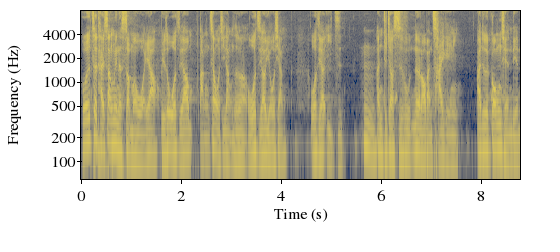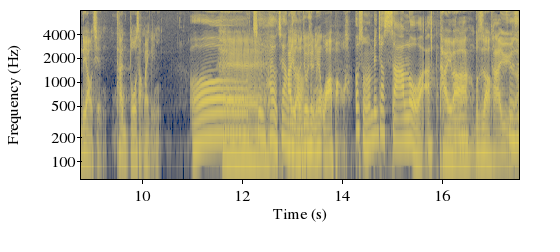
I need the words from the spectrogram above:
或者这台上面的什么我要，比如说我只要挡，像我骑挡车嘛，我只要油箱，我只要椅子，嗯，那、啊、你就叫师傅那个老板拆给你，啊，就是工钱连料钱，看多少卖给你。哦，嘿这还有这样子、哦啊，有人就去里面挖宝啊，为什么那边叫沙漏啊？台吧，不知道台语是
